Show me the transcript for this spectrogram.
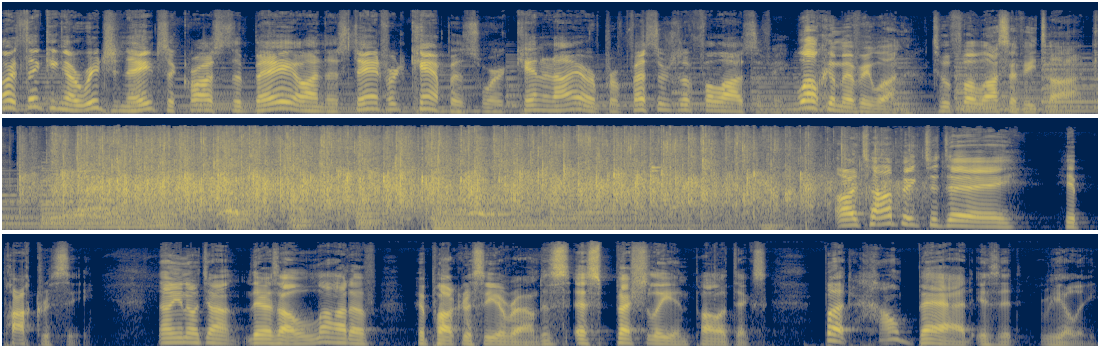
Our thinking originates across the bay on the Stanford campus, where Ken and I are professors of philosophy. Welcome, everyone, to Philosophy Talk. Our topic today hypocrisy. Now, you know, John, there's a lot of hypocrisy around, especially in politics. But how bad is it really?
